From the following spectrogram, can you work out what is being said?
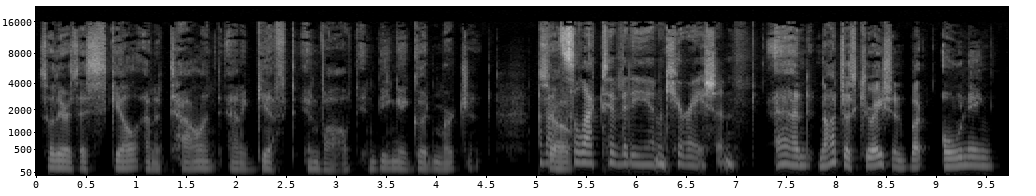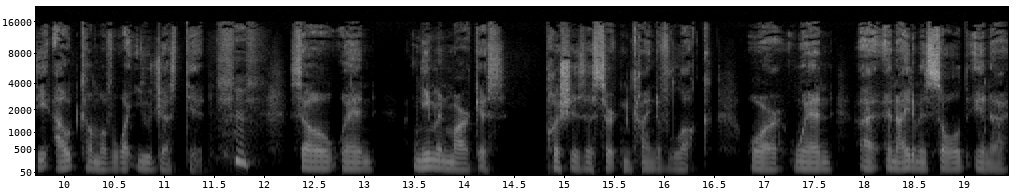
So there's a skill and a talent and a gift involved in being a good merchant. About so, selectivity and curation and not just curation, but owning the outcome of what you just did. Hmm. So when Neiman Marcus pushes a certain kind of look, or when uh, an item is sold in a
